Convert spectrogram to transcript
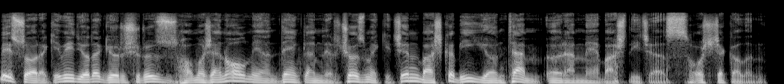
Bir sonraki videoda görüşürüz. Homojen olmayan denklemleri çözmek için başka bir yöntem öğrenmeye başlayacağız. Hoşçakalın.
